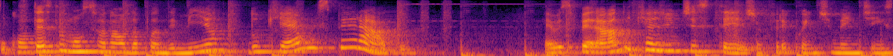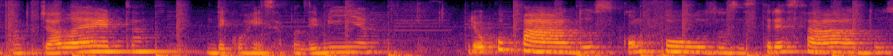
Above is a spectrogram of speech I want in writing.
o contexto emocional da pandemia do que é o esperado. É o esperado que a gente esteja frequentemente em estado de alerta, em decorrência da pandemia, preocupados, confusos, estressados,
